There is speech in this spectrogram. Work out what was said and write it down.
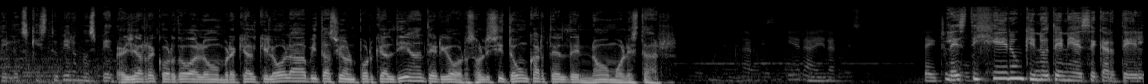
de los que estuvieron hospedados. Ella recordó al hombre que alquiló la habitación porque al día anterior solicitó un cartel de no molestar. Les dijeron que no tenía ese cartel,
